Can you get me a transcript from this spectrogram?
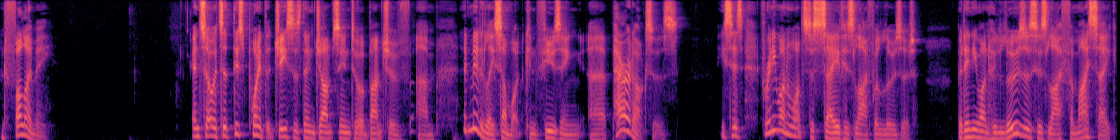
and follow me. And so it's at this point that Jesus then jumps into a bunch of, um, admittedly somewhat confusing uh, paradoxes. He says, For anyone who wants to save his life will lose it, but anyone who loses his life for my sake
